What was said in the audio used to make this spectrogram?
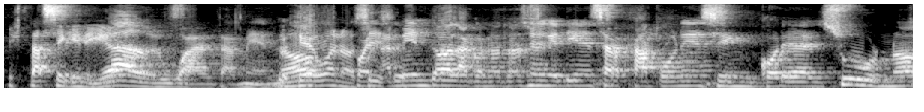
está segregado igual también, ¿no? Que, bueno, Pues sí, sí. también toda la connotación que tiene ser japonés en Corea del Sur, ¿no?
